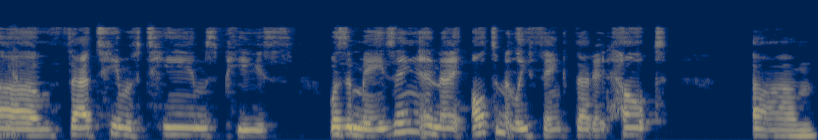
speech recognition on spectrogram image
yeah. of that team of teams piece was amazing and i ultimately think that it helped um,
